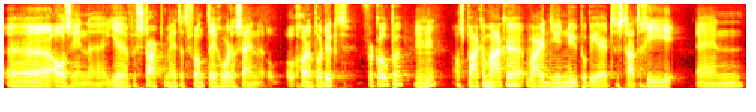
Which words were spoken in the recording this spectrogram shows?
Eh, als in eh, je start met het van tegenwoordig zijn gewoon een product verkopen, Mhm. afspraken maken, waar je nu probeert strategie en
